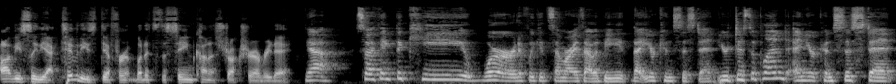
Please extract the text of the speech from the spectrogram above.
obviously the activity is different, but it's the same kind of structure every day. Yeah. So I think the key word, if we could summarize that would be that you're consistent. You're disciplined and you're consistent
